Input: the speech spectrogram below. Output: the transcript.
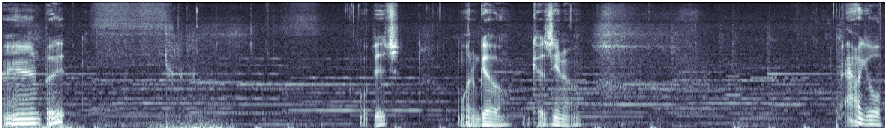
And book it. Well, bitch. Let him go. Because, you know. Ow, you little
